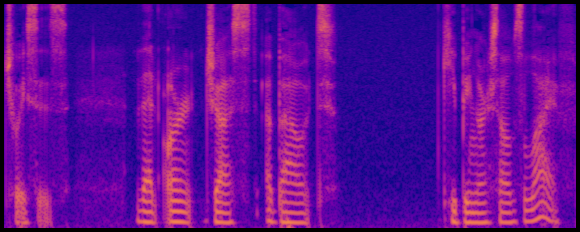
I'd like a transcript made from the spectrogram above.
choices that aren't just about keeping ourselves alive.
